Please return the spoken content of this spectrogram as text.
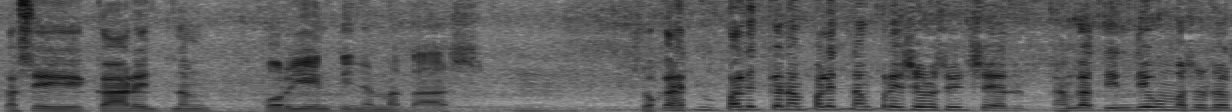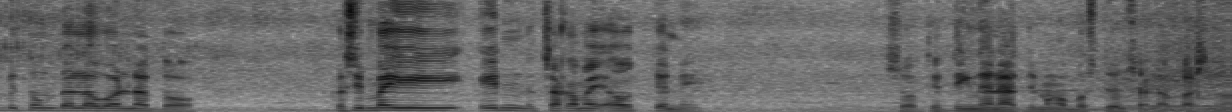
Kasi current ng kuryente niya mataas. So kahit palit ka ng palit ng pressure switch sir, hanggat hindi mo masosolve itong dalawa na to, kasi may in at saka may out yan eh. So titingnan natin mga boss doon sa labas no.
